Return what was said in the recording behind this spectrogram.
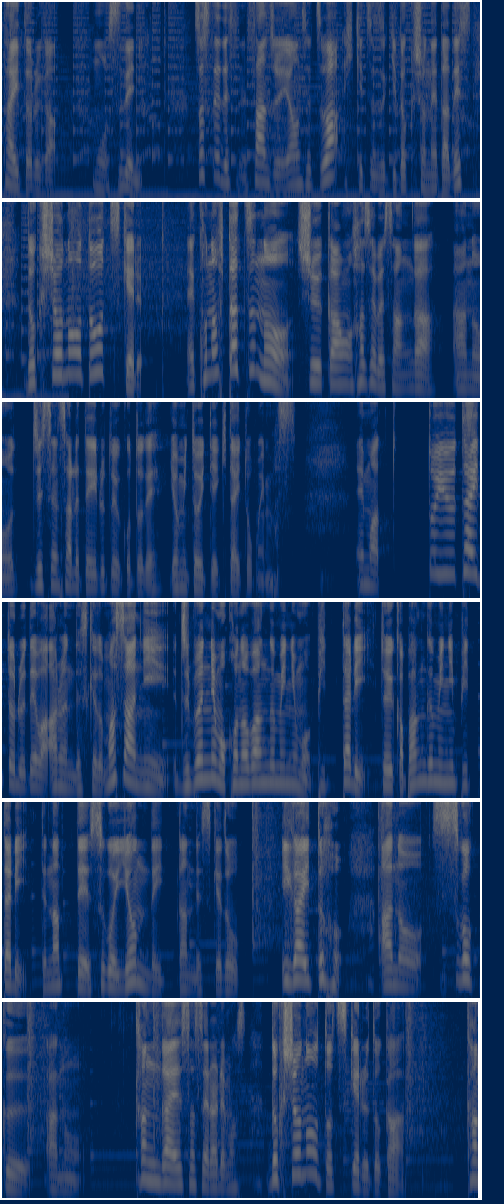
タイトルがもうすでに。そしてですね34節は引き続き読書ネタです。読書ノートをつける。えこの2つの習慣を長谷部さんがあの実践されているということで読み解いていきたいと思います。え、まあ、というタイトルではあるんですけどまさに自分にもこの番組にもぴったりというか番組にぴったりってなってすごい読んでいったんですけど意外とあのすごくあの考えさせられます。読書ノートつけるとか考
